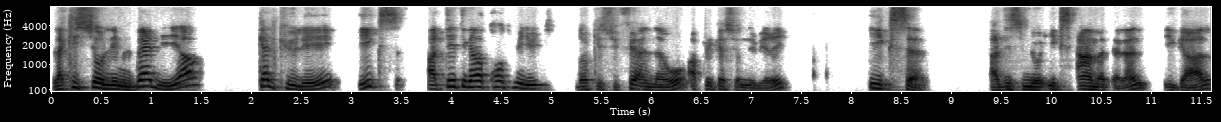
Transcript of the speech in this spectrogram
La question de il y a calculer X à T égale 30 minutes. Donc, il suffit un AO, application numérique, X à décimer X1 maintenant, égale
